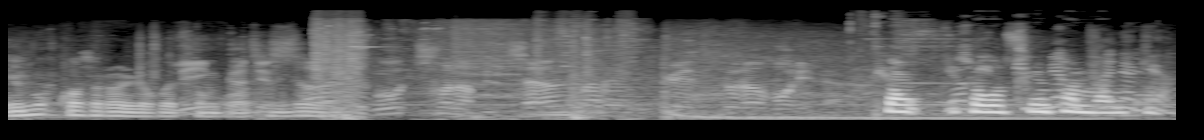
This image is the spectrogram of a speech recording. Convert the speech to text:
일목컷을 하려고 했던 것 같은데. 45초 앞 장막을 꿰뚫어 보리라. 경, 여기 저거 중탄 많다. 탄약이야.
